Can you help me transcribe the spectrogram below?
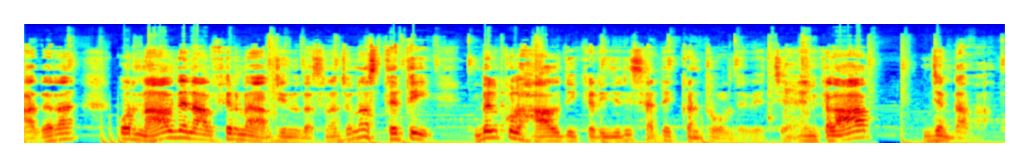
ਹਾਜ਼ਰ ਹਾਂ। ਔਰ ਨਾਲ ਦੇ ਨਾਲ ਫਿਰ ਮੈਂ ਆਪ ਜੀ ਨੂੰ ਦੱਸਣਾ ਚਾਹੁੰਦਾ, ਸਥਿਤੀ ਬਿਲਕੁਲ ਹਾਲ ਦੀ ਕੜੀ ਜਿਹੜੀ ਸਾਡੇ ਕੰਟਰੋਲ ਦੇ ਵਿੱਚ ਹੈ। ਇਨਕਲਾਬ, ਜਿੰਦਾਬਾਦ।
